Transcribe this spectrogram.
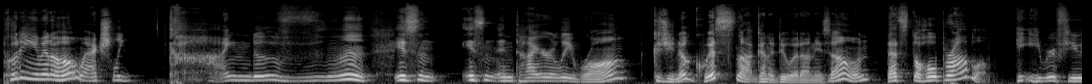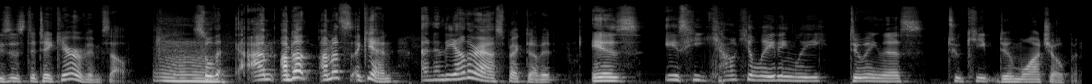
putting him in a home actually kind of uh, isn't isn't entirely wrong because you know Quist's not going to do it on his own. That's the whole problem. He, he refuses to take care of himself. So that I'm I'm not I'm not again. And then the other aspect of it is is he calculatingly doing this to keep Doomwatch open?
